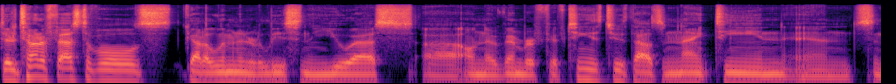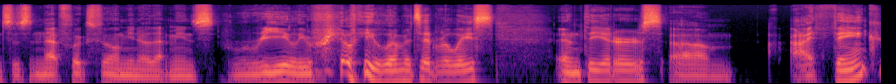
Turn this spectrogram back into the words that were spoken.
Did a ton of festivals, got a limited release in the US uh, on November 15th, 2019. And since it's a Netflix film, you know, that means really, really limited release in theaters. Um, I think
